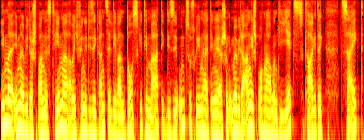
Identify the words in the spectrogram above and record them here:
immer, immer wieder spannendes Thema. Aber ich finde diese ganze Lewandowski-Thematik, diese Unzufriedenheit, die wir ja schon immer wieder angesprochen haben und die jetzt zutage deckt, zeigt,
